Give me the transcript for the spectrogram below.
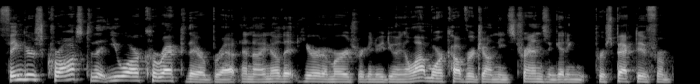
Fingers crossed that you are correct there, Brett. And I know that here at Emerj, we're going to be doing a lot more coverage on these trends and getting perspective from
